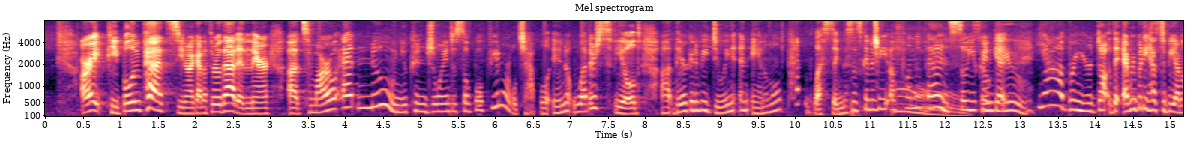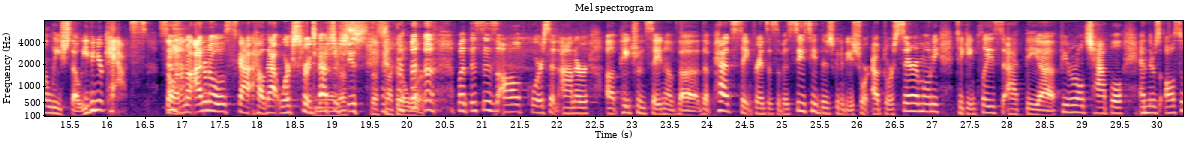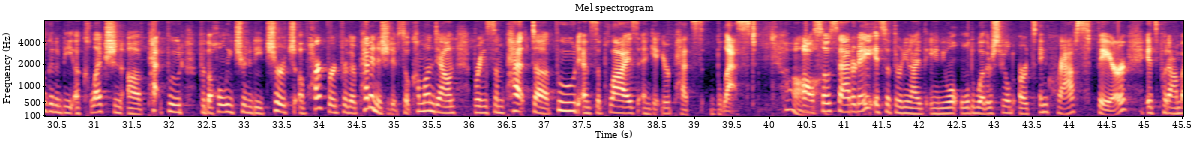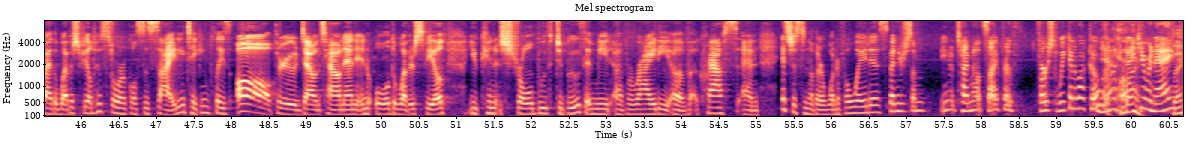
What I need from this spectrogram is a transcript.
All right, people and pets. You know, I got to throw that in there. Uh, tomorrow at noon, you can join D'Esopo Funeral Chapel in Wethersfield. Uh, they're going to be doing an animal pet blessing. This is going to be a fun event. So you so can get, cute. yeah, bring your dog. Everybody has to be on a leash, though, even your cats. So I don't know. I don't know, Scott, how that works for a Yeah, dash of that's, shoes. that's not going to work. But this is all, of course, in honor of patron saint of the, the pets, St. Francis of Assisi. There's going to be a short outdoor ceremony taking place at the uh, funeral chapel. And there's also going to be a collection of pet food for the Holy Trinity Church of Hartford for their pet initiative. So come on down, bring some pet uh, food and supplies, and get your pets blessed. Also, Saturday, it's the 39th annual Old Wethersfield Arts and Crafts Fair. It's put on by the Wethersfield Historical Society, taking place all through downtown and in Old Wethersfield. You can stroll booth to booth and meet a variety of crafts, and it's just another wonderful way to spend your some you know time outside for the first weekend of October. Yes, thank you, Renee. Thank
